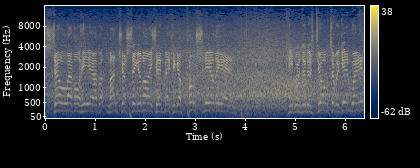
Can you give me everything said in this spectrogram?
Still level here, but Manchester United making a push near the end. Keeper did his job to begin with.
